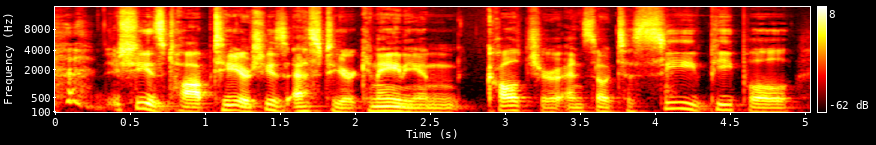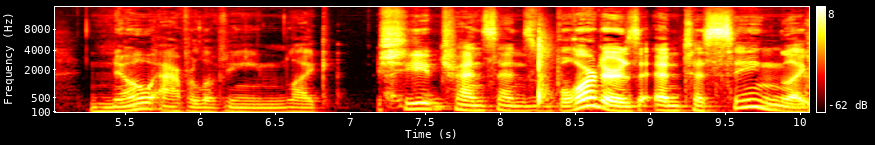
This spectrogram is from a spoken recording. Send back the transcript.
she is top tier. She is S tier Canadian culture, and so to see people know Avril Lavigne, like she Okay. transcends borders, and to sing like,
